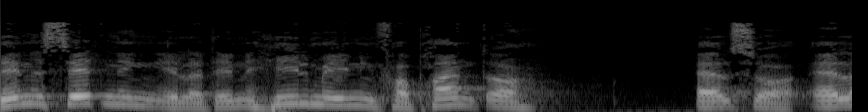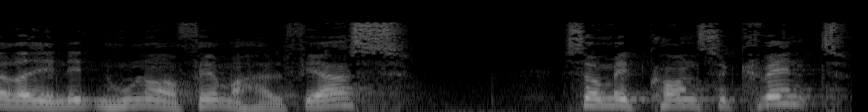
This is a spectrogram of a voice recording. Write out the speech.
Denne sætning, eller denne helmening fra Pranter, altså allerede i 1975, som et konsekvent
